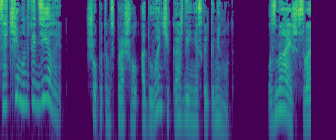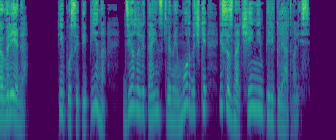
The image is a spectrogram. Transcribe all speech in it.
«Зачем он это делает?» — шепотом спрашивал одуванчик каждые несколько минут. «Узнаешь в свое время». Пипус и Пипина делали таинственные мордочки и со значением переглядывались.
